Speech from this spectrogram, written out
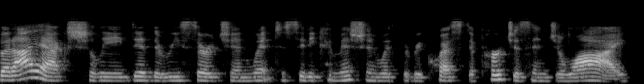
but I actually did the research and went to City Commission with the request to purchase in July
